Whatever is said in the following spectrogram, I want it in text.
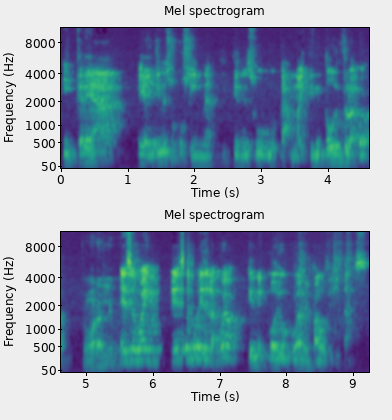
y crea, y ahí tiene su cocina, y tiene su cama, y tiene todo dentro de la cueva. Órale, güey. Ese güey, ese güey de la cueva tiene código QR y pagos digitales.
